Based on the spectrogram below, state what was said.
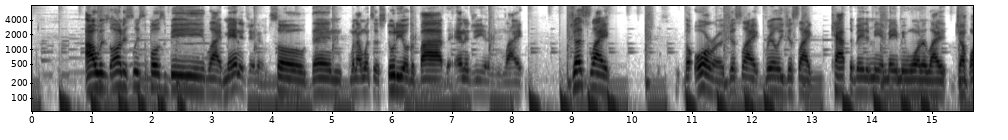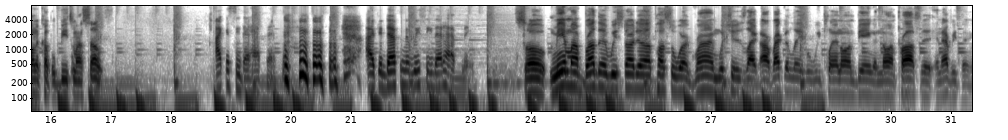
I was honestly supposed to be like managing him. So then when I went to the studio, the vibe, the energy, and like just like the aura, just like really just like captivated me and made me want to like jump on a couple beats myself. I can see that happening. I can definitely see that happening. So me and my brother, we started up Hustle Work Grind, which is like our record label. We plan on being a nonprofit and everything.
